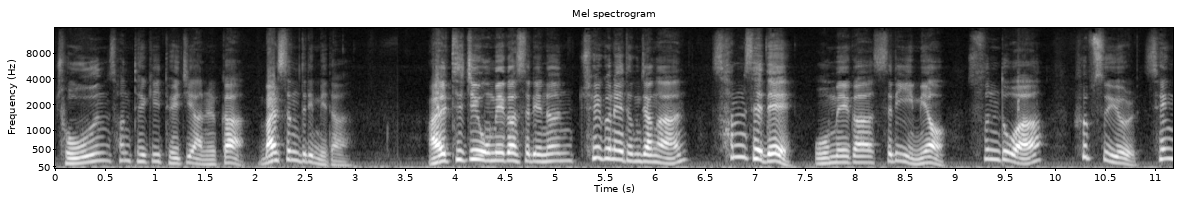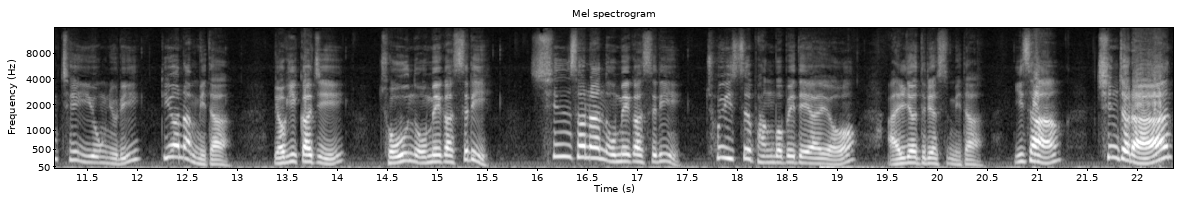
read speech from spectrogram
좋은 선택이 되지 않을까 말씀드립니다. RTG 오메가3는 최근에 등장한 3세대 오메가3이며 순도와 흡수율, 생체 이용률이 뛰어납니다. 여기까지 좋은 오메가3, 신선한 오메가3 초이스 방법에 대하여 알려드렸습니다. 이상 친절한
